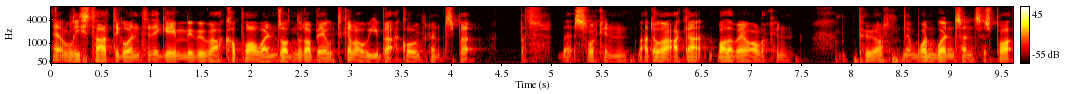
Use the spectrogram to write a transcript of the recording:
at least had to go into the game maybe with a couple of wins under their belt to give a wee bit of confidence. But, it's looking, I don't, I can't, By the Motherwell are looking poor. One win since the split.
